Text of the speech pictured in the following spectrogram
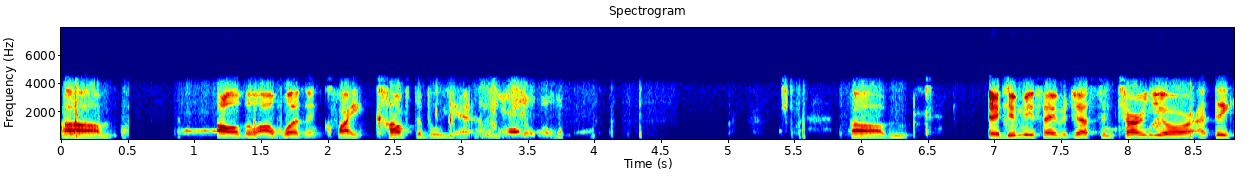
um, although I wasn't quite comfortable yet. Um, and do me a favor, Justin. Turn your. I think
